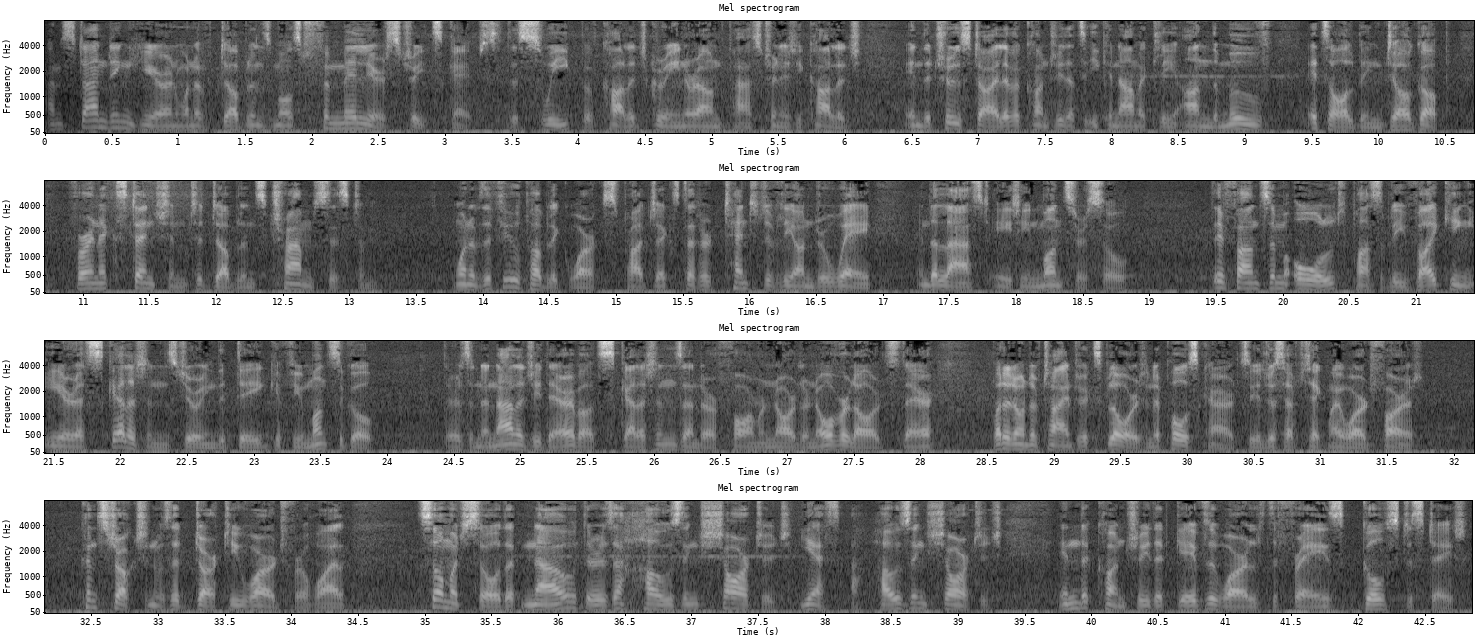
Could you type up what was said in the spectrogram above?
I'm standing here in one of Dublin's most familiar streetscapes, the sweep of College Green around past Trinity College. In the true style of a country that's economically on the move, it's all being dug up for an extension to Dublin's tram system one of the few public works projects that are tentatively underway in the last 18 months or so. They found some old, possibly Viking era skeletons during the dig a few months ago. There's an analogy there about skeletons and our former northern overlords there, but I don't have time to explore it in a postcard, so you'll just have to take my word for it. Construction was a dirty word for a while, so much so that now there is a housing shortage. Yes, a housing shortage in the country that gave the world the phrase ghost estate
